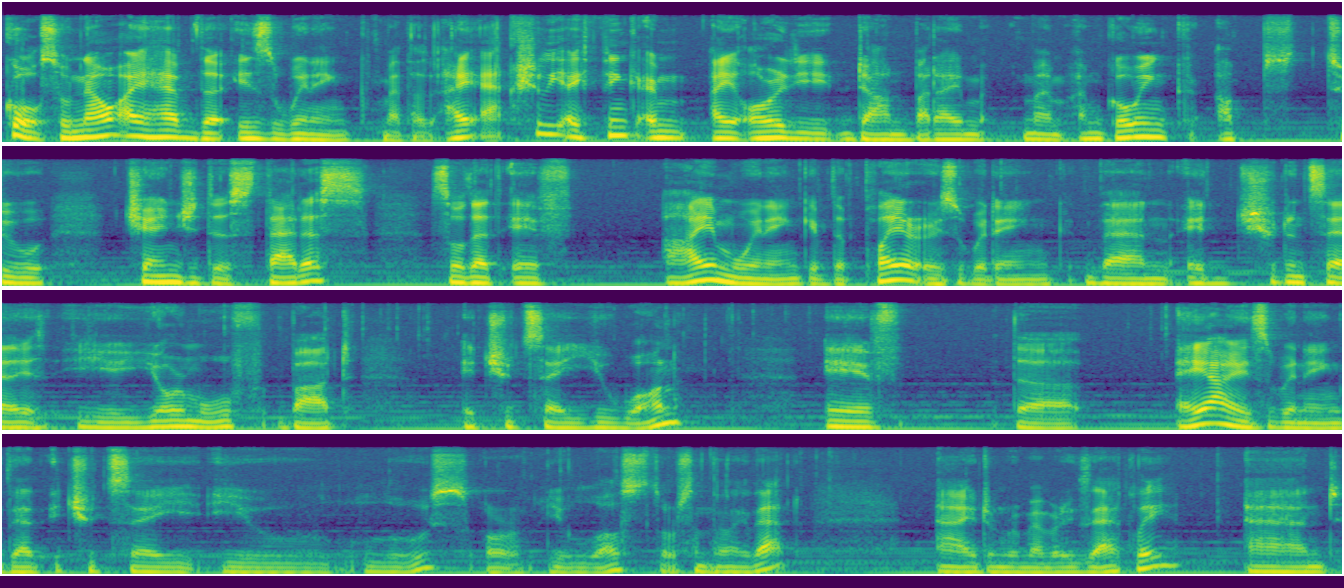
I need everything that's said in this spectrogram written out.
Cool, so now I have the is winning method. I actually, I think I'm I already done, but I'm, I'm, I'm going up to change the status so that if I am winning, if the player is winning, then it shouldn't say your move, but it should say you won. If the AI is winning, that it should say you lose or you lost or something like that. I don't remember exactly. And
